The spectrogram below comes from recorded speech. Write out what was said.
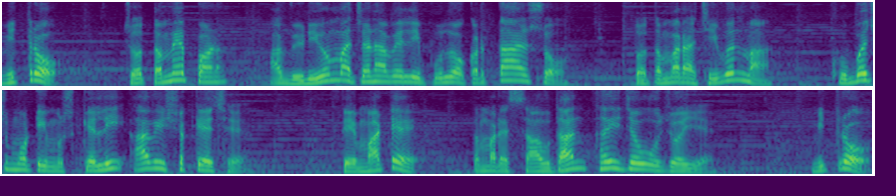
મિત્રો, જો તમે પણ આ વિડીયોમાં જણાવેલી ભૂલો કરતા હશો, તો તમારા જીવનમાં ખૂબ જ મોટી મુશ્કેલી આવી શકે છે. તે માટે તમારે સાવધાન થઈ જવું જોઈએ. મિત્રો,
